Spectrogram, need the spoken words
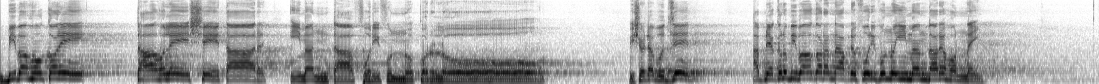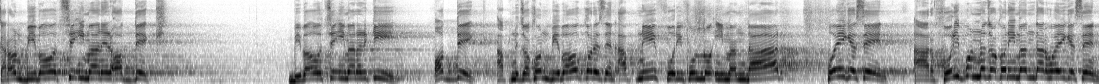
বিবাহ করে, তাহলে সে তার ইমানটা পরিপূর্ণ করল। বিষয়টা বুঝছেন? আপনি এখনও বিবাহ করেন না, আপনি পরিপূর্ণ ইমানদারে হন নাই। কারণ বিবাহ হচ্ছে ইমানের অর্ধেক। বিবাহ হচ্ছে ইমানের কি? অর্ধেক। আপনি যখন বিবাহ করেছেন, আপনি পরিপূর্ণ ইমানদার হয়ে গেছেন। আর পরিপূর্ণ যখন ইমানদার হয়ে গেছেন,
